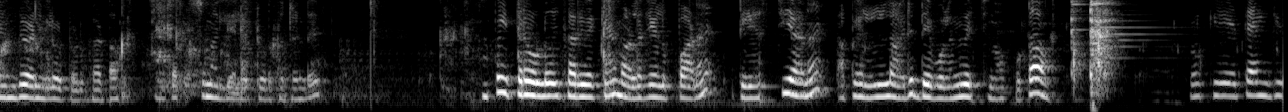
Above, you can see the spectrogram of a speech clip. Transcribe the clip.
എന്ത് വേണമെങ്കിലും ഇട്ട് കൊടുക്കാം കേട്ടോ. കുറച്ച് മല്ലിയില ഇട്ട് കൊടുത്തിട്ടുണ്ട്. അപ്പോൾ ഇത്രയേ ഉള്ളൂ ഈ കറി വെക്കാൻ. വളരെ എളുപ്പമാണ്. ടേസ്റ്റിയാണ്. അപ്പോൾ എല്ലാവരും ഇതേപോലെ ഒന്ന് വെച്ച് നോക്കൂ കേട്ടോ. ഓക്കെ താങ്ക്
